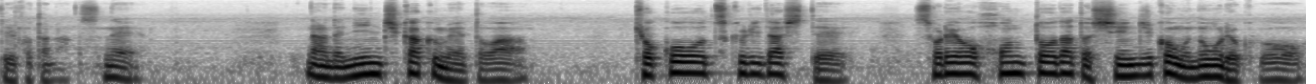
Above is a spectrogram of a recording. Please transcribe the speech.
ということなんですね。なので認知革命とは虚構を作り出してそれを本当だと信じ込む能力を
